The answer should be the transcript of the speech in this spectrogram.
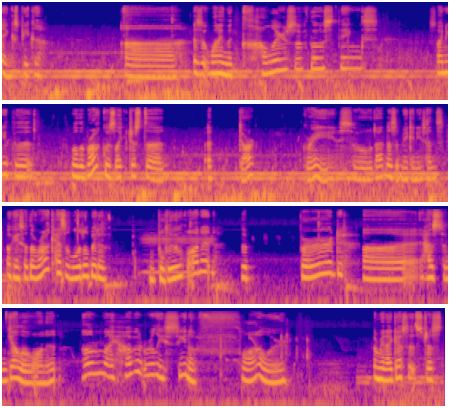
Thanks, Pika. Uh, is it wanting the colors of those things? So I need the. Well, the rock was like just a. a dark gray, so that doesn't make any sense. Okay, so the rock has a little bit of blue on it. The bird, uh, has some yellow on it. Um, I haven't really seen a flower. I mean, I guess it's just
